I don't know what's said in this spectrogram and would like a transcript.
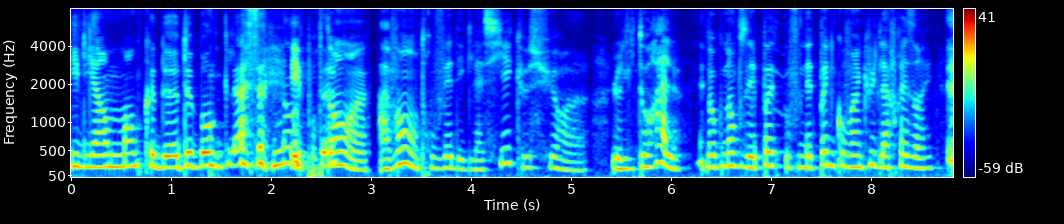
Il y a un manque de, de bons glaces à Nantes. Et pourtant, euh, avant, on trouvait des glaciers que sur euh, le littoral. Donc non, vous pas- n'êtes pas une convaincue de la fraiserie.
